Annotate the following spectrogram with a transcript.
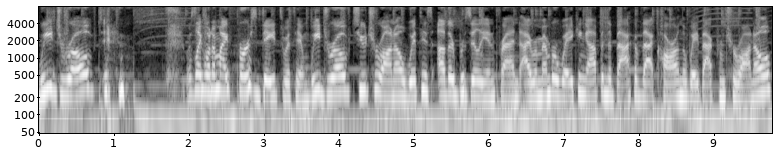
We drove. To, it was like one of my first dates with him. We drove to Toronto with his other Brazilian friend. I remember waking up in the back of that car on the way back from Toronto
